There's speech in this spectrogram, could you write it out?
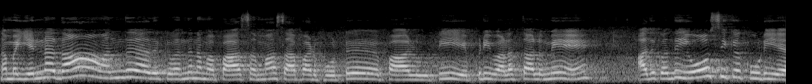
நம்ம என்ன தான் வந்து அதுக்கு வந்து நம்ம பாசமாக சாப்பாடு போட்டு பால் ஊட்டி எப்படி வளர்த்தாலுமே அதுக்கு வந்து யோசிக்கக்கூடிய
